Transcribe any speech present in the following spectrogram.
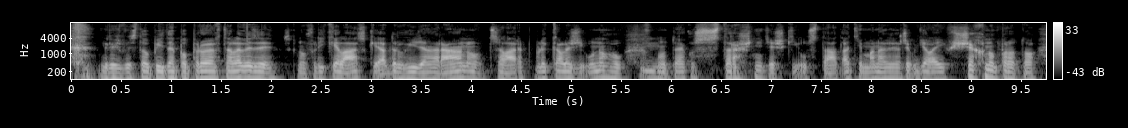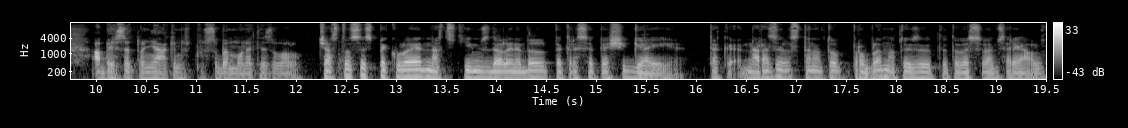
když vystoupíte poprvé v televizi z knoflíky lásky a druhý den ráno celá republika leží u nohou, hmm. no to je jako strašně těžký ustát a ti manažeři udělají všechno pro to, aby se to nějakým způsobem monetizovalo. Často se spekuluje nad tím, zdali nebyl Petr Sepeši gay. Tak narazil jste na to, problematizujete to ve svém seriálu?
